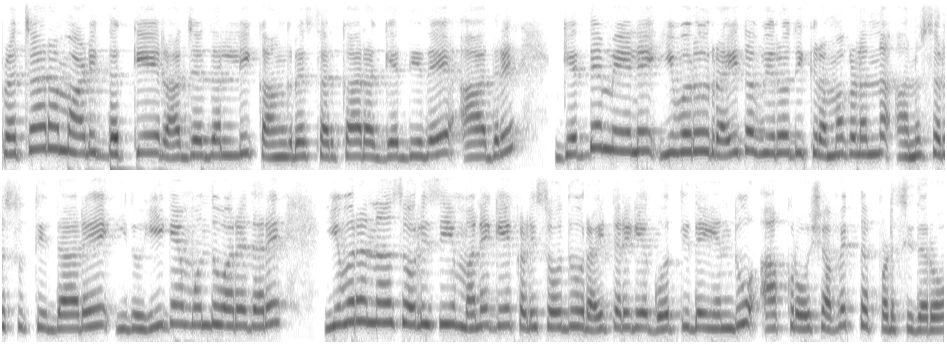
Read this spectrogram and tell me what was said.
ಪ್ರಚಾರ ಮಾಡಿದ್ದಕ್ಕೆ ರಾಜ್ಯದಲ್ಲಿ ಕಾಂಗ್ರೆಸ್ ಸರ್ಕಾರ ಗೆದ್ದಿದೆ. ಆದರೆ ಗೆದ್ದ ಮೇಲೆ ಇವರು ರೈತ ವಿರೋಧಿ ಕ್ರಮಗಳನ್ನ ಅನುಸರಿಸುತ್ತಿದ್ದಾರೆ. ಇದು ಹೀಗೆ ಮುಂದುವರೆದರೆ ಇವರನ್ನ ಸೋಲಿಸಿ ಮನೆಗೆ ಕಳಿಸೋದು ರೈತರಿಗೆ ಗೊತ್ತಿದೆ ಎಂದು ಆಕ್ರೋಶ ವ್ಯಕ್ತಪಡಿಸಿದರು.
